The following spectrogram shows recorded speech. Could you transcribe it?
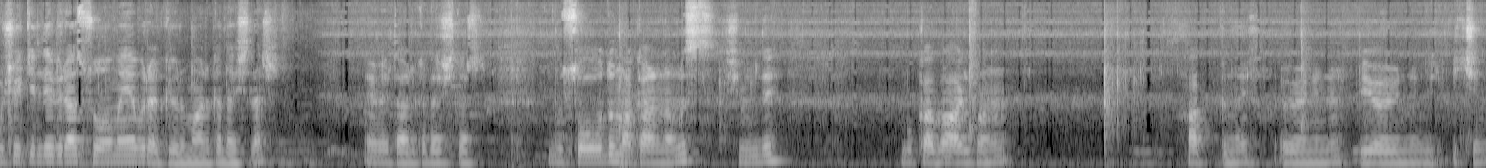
Bu şekilde biraz soğumaya bırakıyorum arkadaşlar. Evet arkadaşlar. Bu soğudu makarnamız. Şimdi bu kaba alfanın hakkını, öğününü, bir öğünün için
